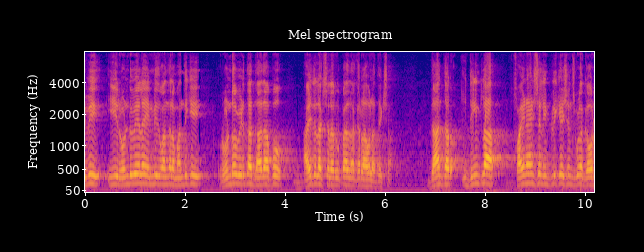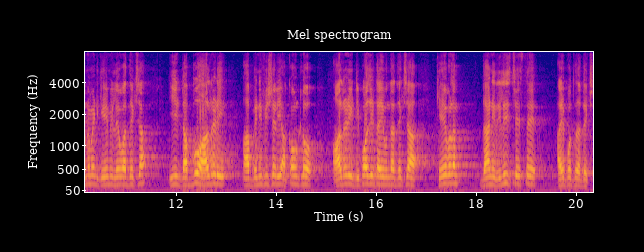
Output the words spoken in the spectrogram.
ఇవి ఈ రెండు వేల ఎనిమిది వందల మందికి రెండో విడత దాదాపు ఐదు లక్షల రూపాయల దాకా రావాలి అధ్యక్ష. దాని తర్వాత దీంట్లో ఫైనాన్షియల్ ఇంప్లికేషన్స్ కూడా గవర్నమెంట్కి ఏమీ లేవు అధ్యక్ష. ఈ డబ్బు ఆల్రెడీ ఆ బెనిఫిషరీ అకౌంట్లో ఆల్రెడీ డిపాజిట్ అయి ఉంది అధ్యక్ష. కేవలం దాన్ని రిలీజ్ చేస్తే అయిపోతుంది అధ్యక్ష.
